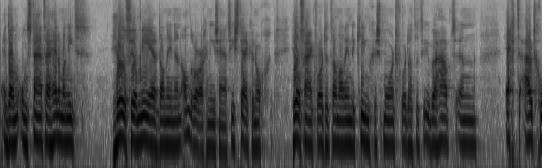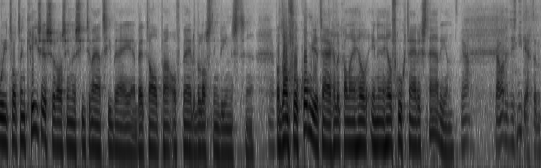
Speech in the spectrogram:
En dan ontstaat er helemaal niet heel veel meer dan in een andere organisatie. Sterker nog, heel vaak wordt het dan al in de kiem gesmoord voordat het überhaupt een echt uitgroeit tot een crisis, zoals in een situatie bij, eh, bij Talpa of bij de Belastingdienst. eh. Want dan voorkom je het eigenlijk al een heel, in een heel vroegtijdig stadium. Ja. ja, want het is niet echt een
